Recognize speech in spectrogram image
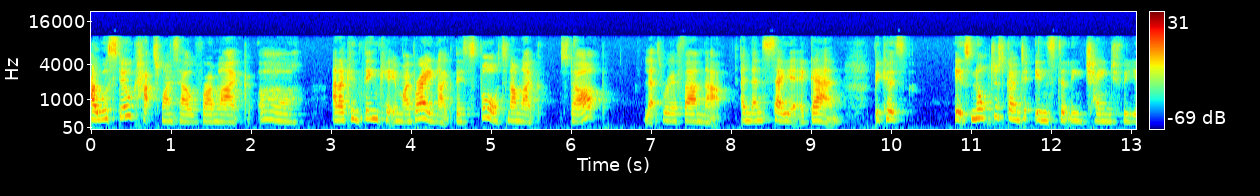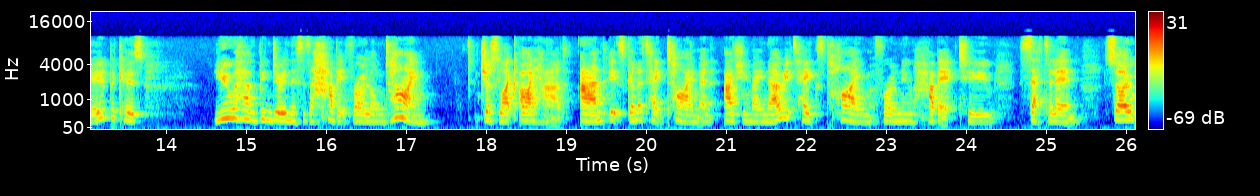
I will still catch myself where I'm like, oh, and I can think it in my brain like this thought, and I'm like, stop, let's reaffirm that, and then say it again because it's not just going to instantly change for you because you have been doing this as a habit for a long time just like I had, and it's going to take time. And as you may know, it takes time for a new habit to settle in. So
